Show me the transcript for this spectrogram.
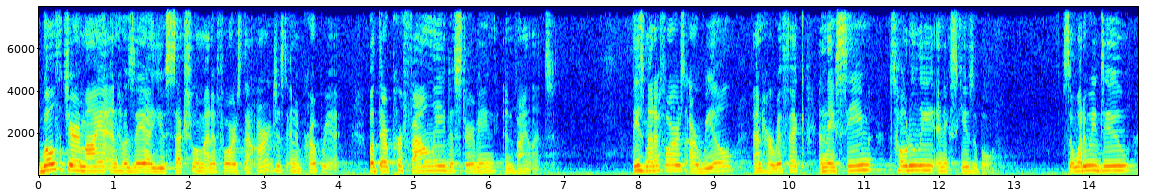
Both Jeremiah and Hosea use sexual metaphors that aren't just inappropriate, but they're profoundly disturbing and violent. These metaphors are real and horrific, and they seem totally inexcusable. So, what do we do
